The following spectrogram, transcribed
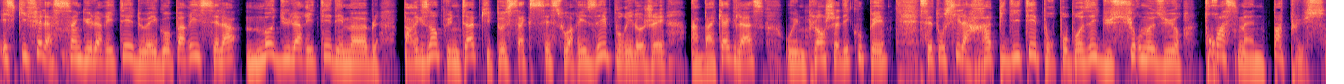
Et ce qui fait la singularité de Ego Paris, c'est la modularité des meubles. Par exemple, une table qui peut s'accessoiriser pour y loger un bac à glace ou une planche à découper. C'est aussi la rapidité pour proposer du sur-mesure. Trois semaines, pas plus.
